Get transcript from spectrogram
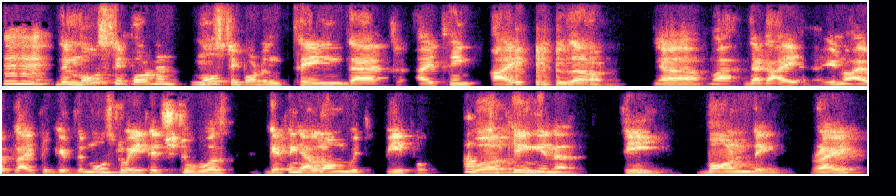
Mm-hmm. The most important, most important thing that I think I learned uh, that I, you know, I would like to give the most weightage to was getting along with people, okay. working in a team, bonding, right?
